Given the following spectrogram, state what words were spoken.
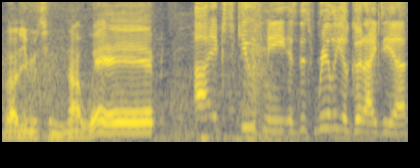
Walimy cię na łeb. Excuse me, is this really a good idea?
